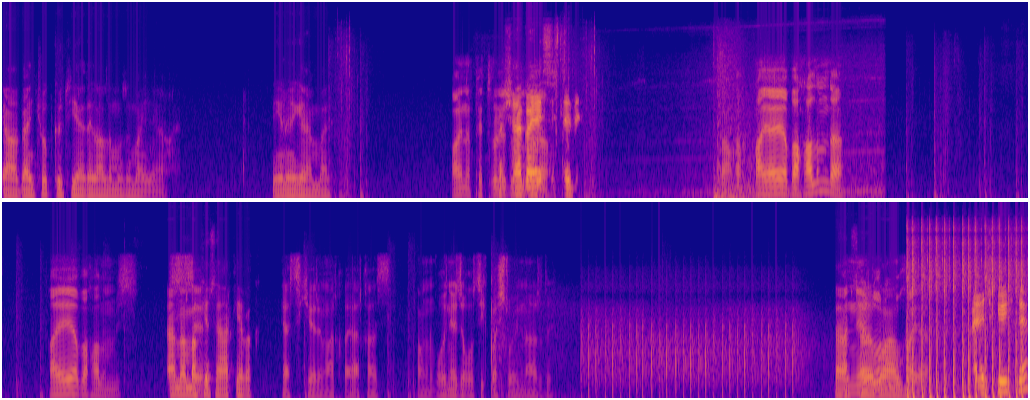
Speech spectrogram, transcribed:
Ya ben çok kötü yerde kaldım o zaman ya. Yanına gelen bari. Aynen petrole Aşağı durdular gayet ha. sisledi. Kanka kayaya bakalım da. Kayaya bakalım biz. Tamam ben bakıyorum sen arkaya bak. Ya sikerim arkaya arkası. Tamam oynayacak olsa ilk başta oynardı. Tamam Hani nerede sağa bu oğlum bu aldı. kaya? Kaya çıkıyor işte.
